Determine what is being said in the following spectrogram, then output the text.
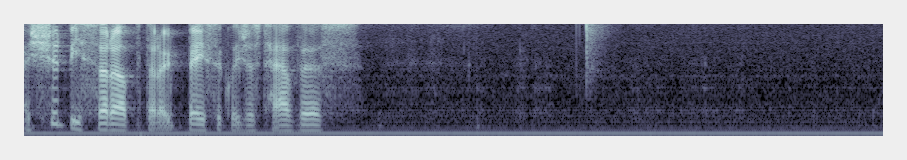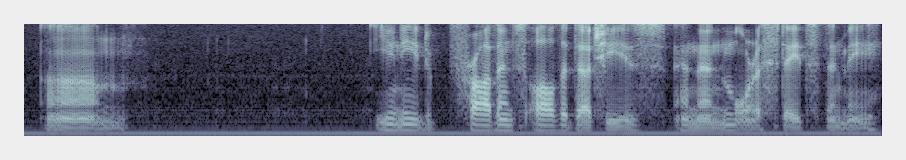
I should be set up that I basically just have this. Um, you need province all the duchies and then more estates than me.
